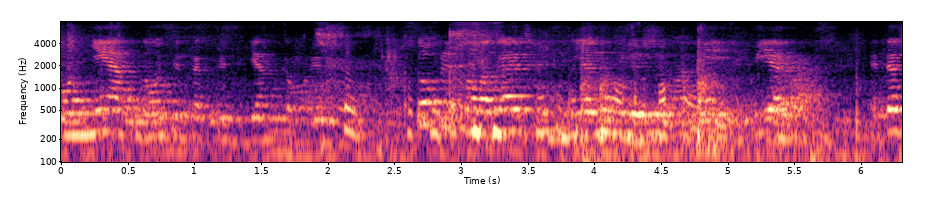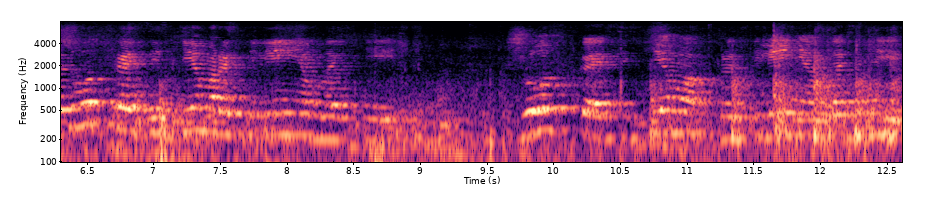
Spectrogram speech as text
он не относится к президентскому режиму. Что предполагает президентский режим? Первое. Это жесткая система разделения властей. Жесткая система разделения властей,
